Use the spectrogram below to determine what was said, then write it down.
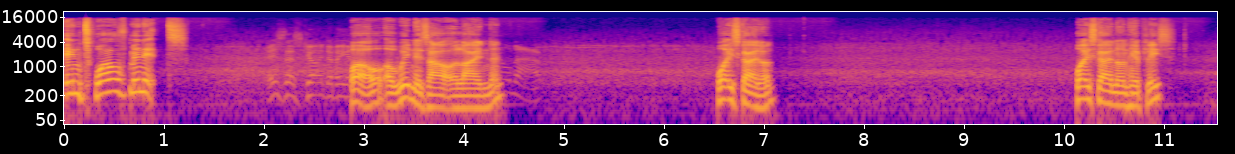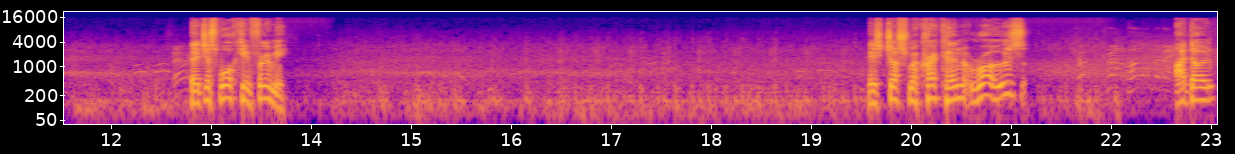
In 12 minutes. Well, a win is out of line then. What is going on? What is going on here, please? They're just walking through me. It's Josh McCracken. Rose. I don't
